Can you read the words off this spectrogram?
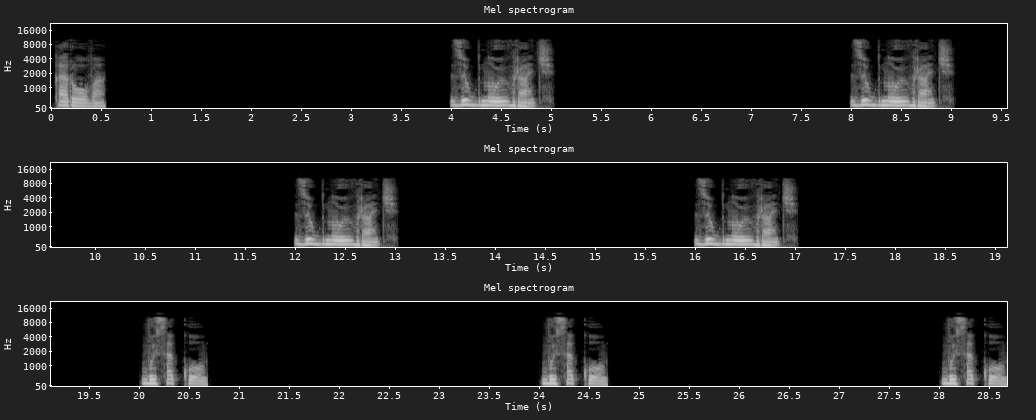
Корова. Зубной врач. Зубной врач. Зубной врач. Зубной врач. Высоко. Высоко. Высоко.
